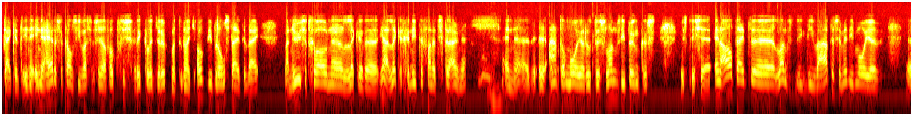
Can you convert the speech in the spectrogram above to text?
kijk, het, in, de, in de herfstvakantie was het zelf ook verschrikkelijk druk, maar toen had je ook die bronstijd erbij. Maar nu is het gewoon eh, lekker, eh, ja, lekker genieten van het struinen. En eh, een aantal mooie routes langs die bunkers. Dus het is, eh, en altijd eh, langs die, die waters, met die mooie eh,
